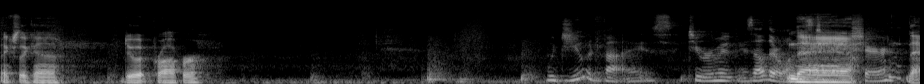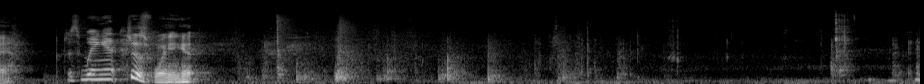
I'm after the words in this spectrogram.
Actually, kind of do it proper. Would you advise to remove these other ones to make sure? Nah, Just wing it. just wing it. Okay,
